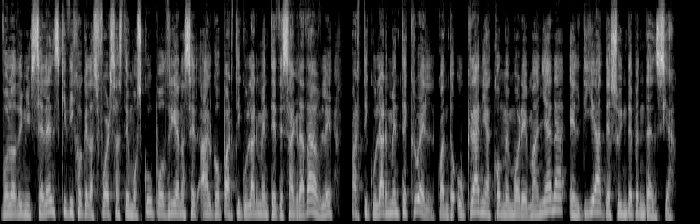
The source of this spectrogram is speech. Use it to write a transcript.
Volodymyr Zelensky dijo que las fuerzas de Moscú podrían hacer algo particularmente desagradable, particularmente cruel, cuando Ucrania conmemore mañana el día de su independencia.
